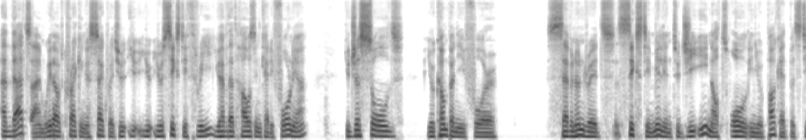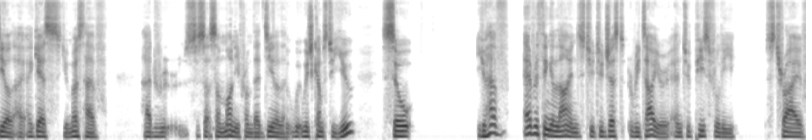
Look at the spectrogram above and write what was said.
at that time, without cracking a secret, you, you, you're 63. You have that house in California. You just sold your company for 760 million to GE, not all in your pocket, but still, I, I guess you must have had some money from that deal, uh, which comes to you. So you have everything aligned to, to just retire and to peacefully strive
